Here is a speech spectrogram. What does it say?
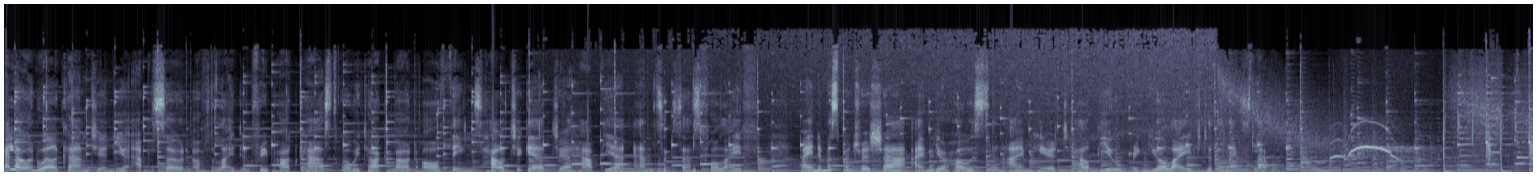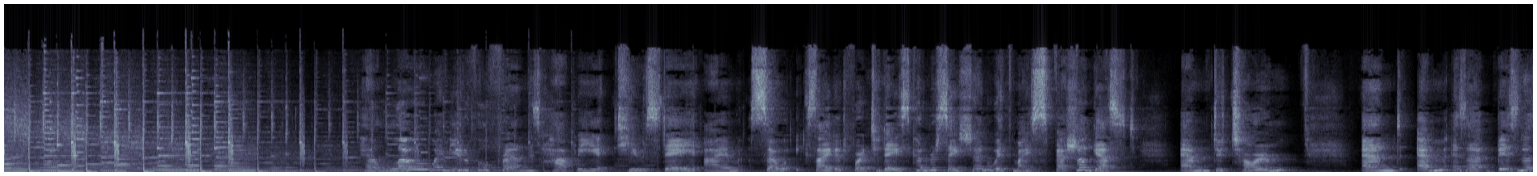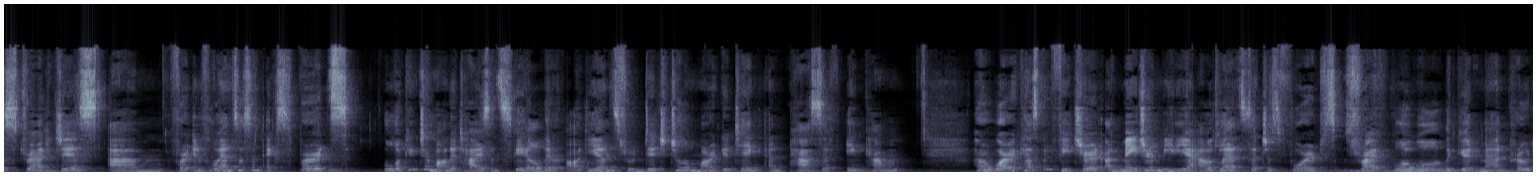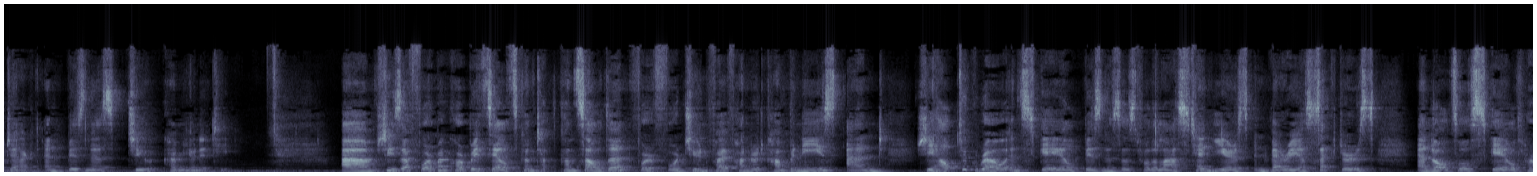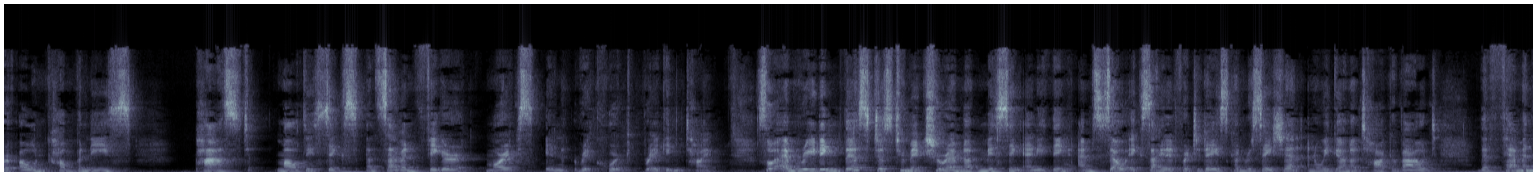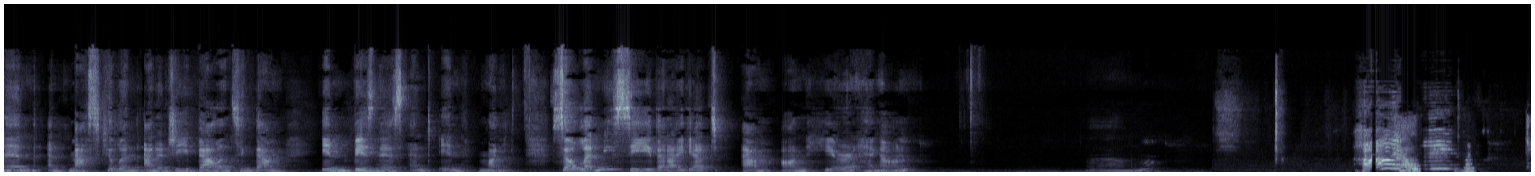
Hello and welcome to a new episode of the Light and Free podcast where we talk about all things how to get to a happier and successful life. My name is Patricia, I'm your host, and I'm here to help you bring your life to the next level. Hello, my beautiful friends. Happy Tuesday. I'm so excited for today's conversation with my special guest, M. Ducharme. And M is a business strategist um, for influencers and experts looking to monetize and scale their audience through digital marketing and passive income. Her work has been featured on major media outlets such as Forbes, Thrive Global, The Good Men Project, and Business to Community. Um, she's a former corporate sales con- consultant for Fortune 500 companies and she helped to grow and scale businesses for the last 10 years in various sectors and also scaled her own companies past multi six and seven figure marks in record breaking time. So I'm reading this just to make sure I'm not missing anything. I'm so excited for today's conversation, and we're gonna talk about the feminine and masculine energy, balancing them in business and in money. So let me see that I get um, on here. Hang on. Um, Hi. Hello.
